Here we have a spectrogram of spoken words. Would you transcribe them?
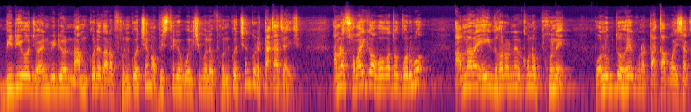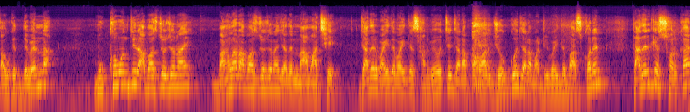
বিডিও, জয়েন্ট বিডিওর নাম করে তারা ফোন করছেন, অফিস থেকে বলছি বলে ফোন করছেন, করে টাকা চাইছেন। আমরা সবাইকে অবগত করব, আপনারা এই ধরনের কোনো ফোনে প্রলুব্ধ হয়ে কোনো টাকা পয়সা কাউকে দেবেন না। মুখ্যমন্ত্রীর আবাস যোজনায়, বাংলার আবাস যোজনায় যাদের নাম আছে, যাদের বাড়িতে বাড়িতে সার্ভে হচ্ছে, যারা পাওয়ার যোগ্য, যারা মাটির বাড়িতে বাস করেন, তাদেরকে সরকার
